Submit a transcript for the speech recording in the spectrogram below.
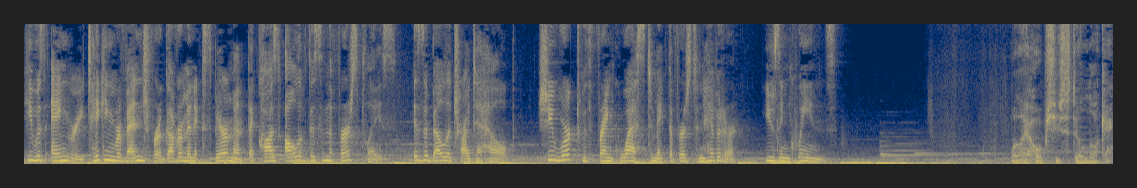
He was angry, taking revenge for a government experiment that caused all of this in the first place. Isabela tried to help. She worked with Frank West to make the first inhibitor, using Queens. Well, I hope she's still looking.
